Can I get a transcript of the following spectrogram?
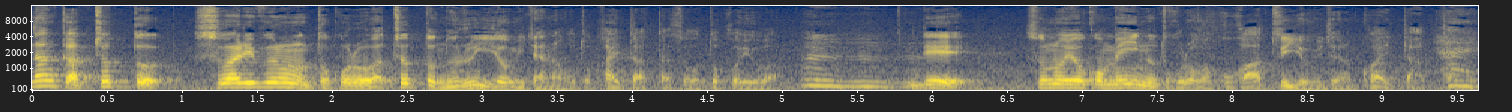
なんかちょっと座り風呂のところはちょっとぬるいよみたいなこと書いてあったんです男湯は、うんうんうん。でその横メインのところがここ暑いよみたいなの書いてあった。の、はい。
